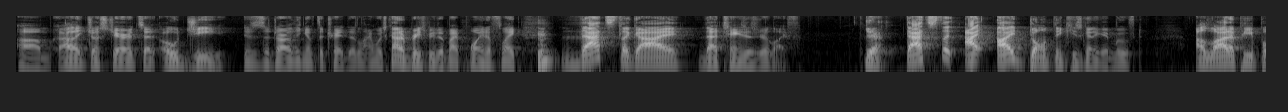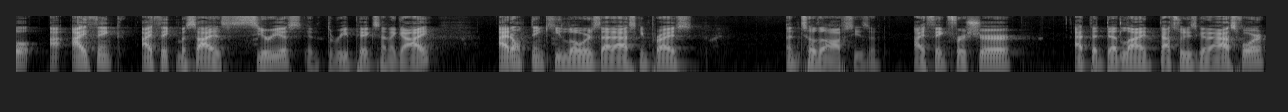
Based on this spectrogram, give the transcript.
um, I like just Jared said OG is the darling of the trade deadline, which kind of brings me to my point of like that's the guy that changes your life. yeah That's the I I don't think he's gonna get moved. A lot of people I, I think I think Masai is serious in three picks and a guy. I don't think he lowers that asking price until the offseason. I think for sure at the deadline that's what he's gonna ask for.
